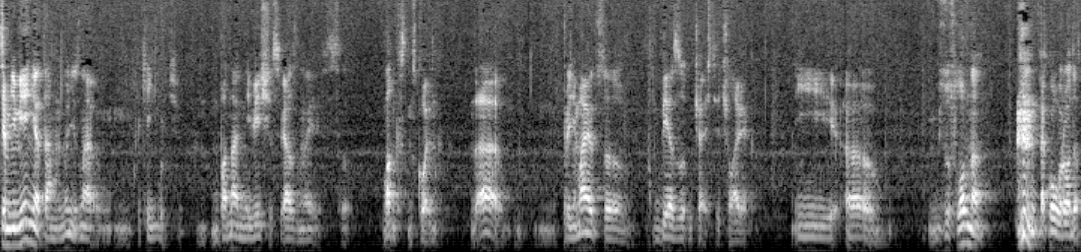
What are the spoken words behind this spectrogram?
тем не менее, там, ну, не знаю, какие-нибудь банальные вещи, связанные с банковским скорингом да, принимаются без участия человека. И, э, безусловно, такого рода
